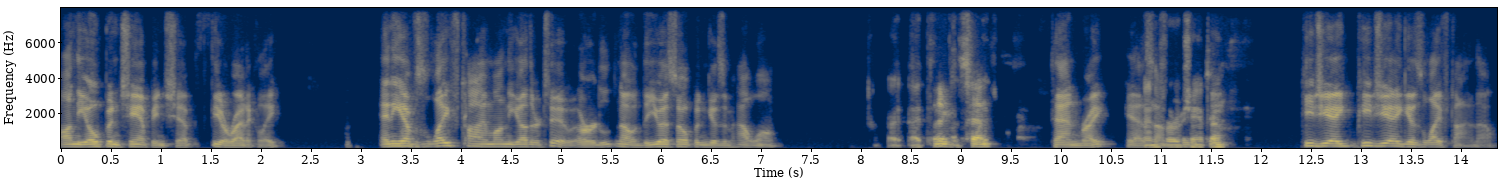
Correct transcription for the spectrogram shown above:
on the Open Championship theoretically, and he has lifetime on the other two. Or no, the U.S. Open gives him how long? I, I I think it's ten. Ten, right? Yeah, ten for a right. champion. PGA PGA gives lifetime though.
